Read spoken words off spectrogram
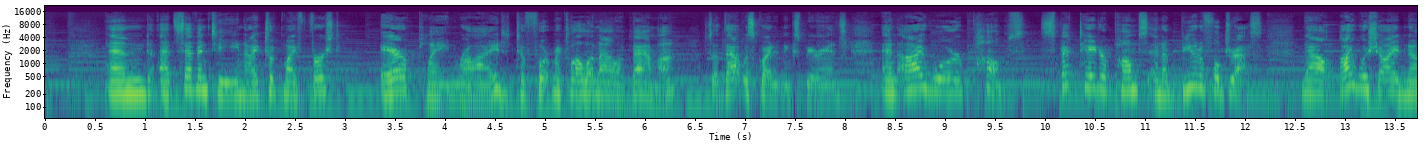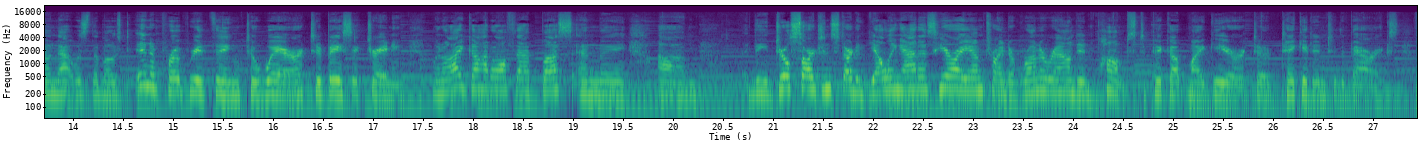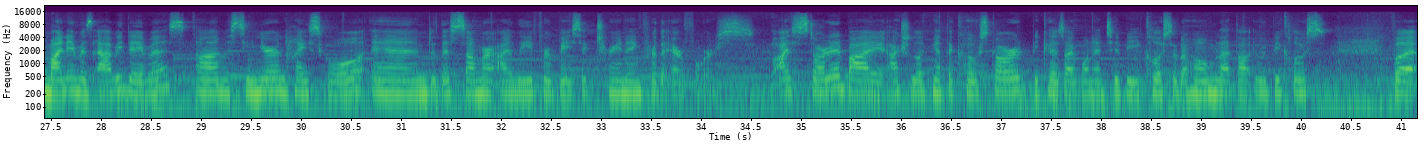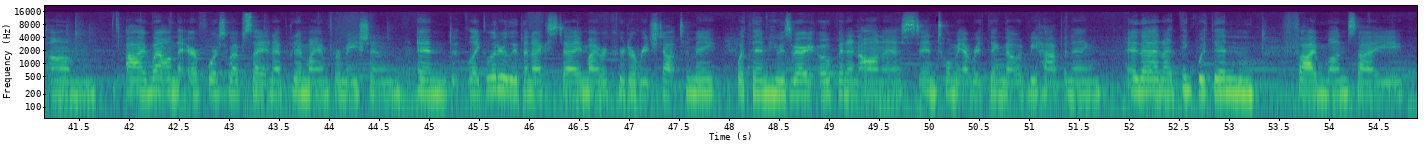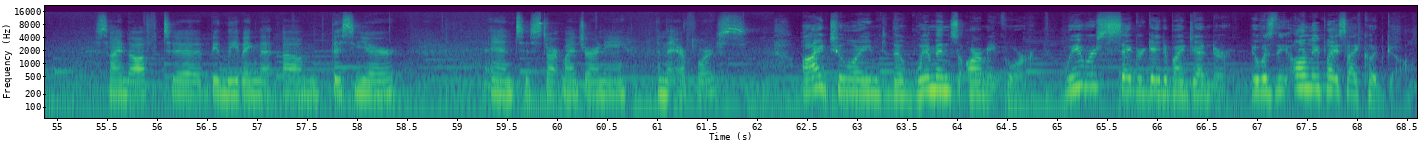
And at 17, I took my first airplane ride to Fort McClellan, Alabama. So that was quite an experience. And I wore pumps, spectator pumps, and a beautiful dress. Now, I wish I had known that was the most inappropriate thing to wear to basic training. When I got off that bus and the um, the drill sergeant started yelling at us. Here I am trying to run around in pumps to pick up my gear to take it into the barracks. My name is Abby Davis. I'm a senior in high school and this summer I leave for basic training for the Air Force. I started by actually looking at the Coast Guard because I wanted to be closer to home and I thought it would be close. But um, I went on the Air Force website and I put in my information and like literally the next day my recruiter reached out to me. With him he was very open and honest and told me everything that would be happening. And then I think within five months I signed off to be leaving the, um, this year and to start my journey in the Air Force. I joined the Women's Army Corps. We were segregated by gender. It was the only place I could go.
